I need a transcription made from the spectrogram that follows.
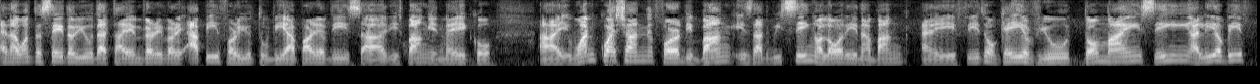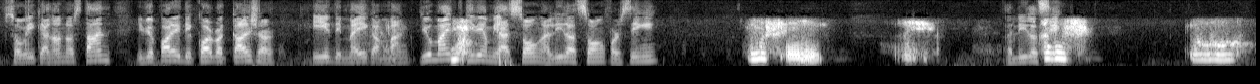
and I want to say to you that I am very, very happy for you to be a part of this, uh, this bank in Mexico. Uh, one question for the bank is that we sing a lot in a bank, and if it's okay if you don't mind singing a little bit so we can understand if you're part of the corporate culture in the Mexican bank. Do you mind giving me a song, a little song for singing? A little sing? Carlos. No.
